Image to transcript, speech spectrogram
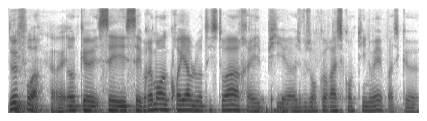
Deux fois. Ouais. Donc, euh, c'est c'est vraiment incroyable votre histoire. Et puis, euh, je vous encourage à continuer parce que,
